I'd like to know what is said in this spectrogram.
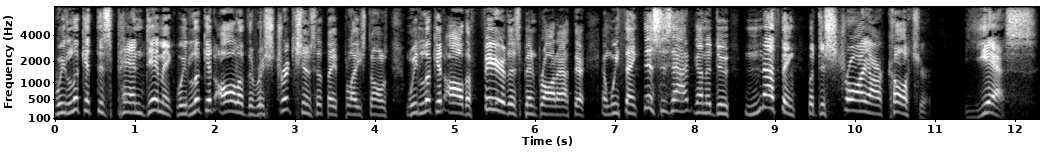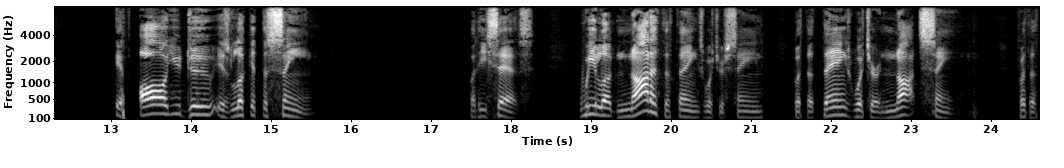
We look at this pandemic. We look at all of the restrictions that they placed on us. We look at all the fear that's been brought out there and we think this is going to do nothing but destroy our culture. Yes, if all you do is look at the scene. But he says, we look not at the things which are seen, but the things which are not seen. For the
